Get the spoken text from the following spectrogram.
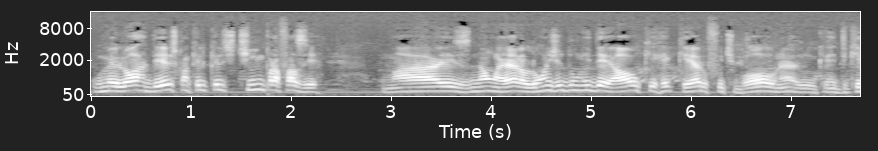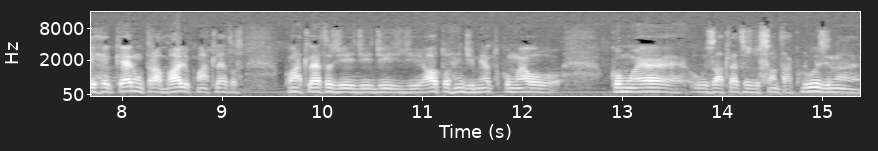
o melhor deles com aquilo que eles tinham para fazer. Mas não era longe de um ideal que requer o futebol, né, de que requer um trabalho com atletas, com atletas de, de, de, de alto rendimento, como é o, como é os atletas do Santa Cruz na,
